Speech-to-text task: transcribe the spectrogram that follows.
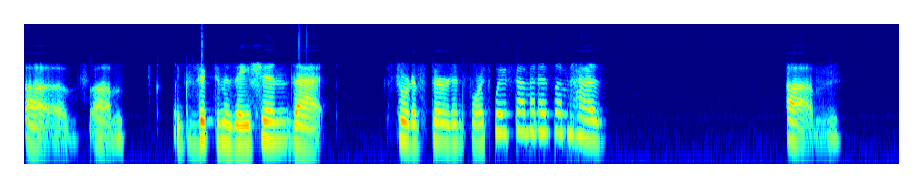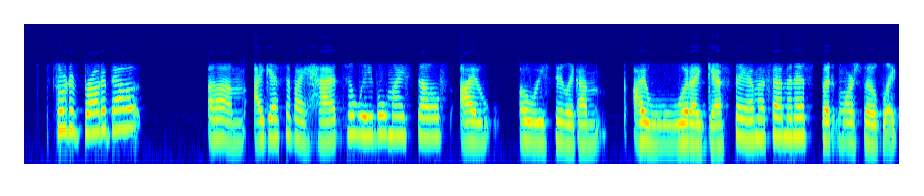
of um, like victimization that sort of third and fourth wave feminism has um, sort of brought about. Um, I guess if I had to label myself, I always say like I'm. I would, I guess, say I'm a feminist, but more so like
